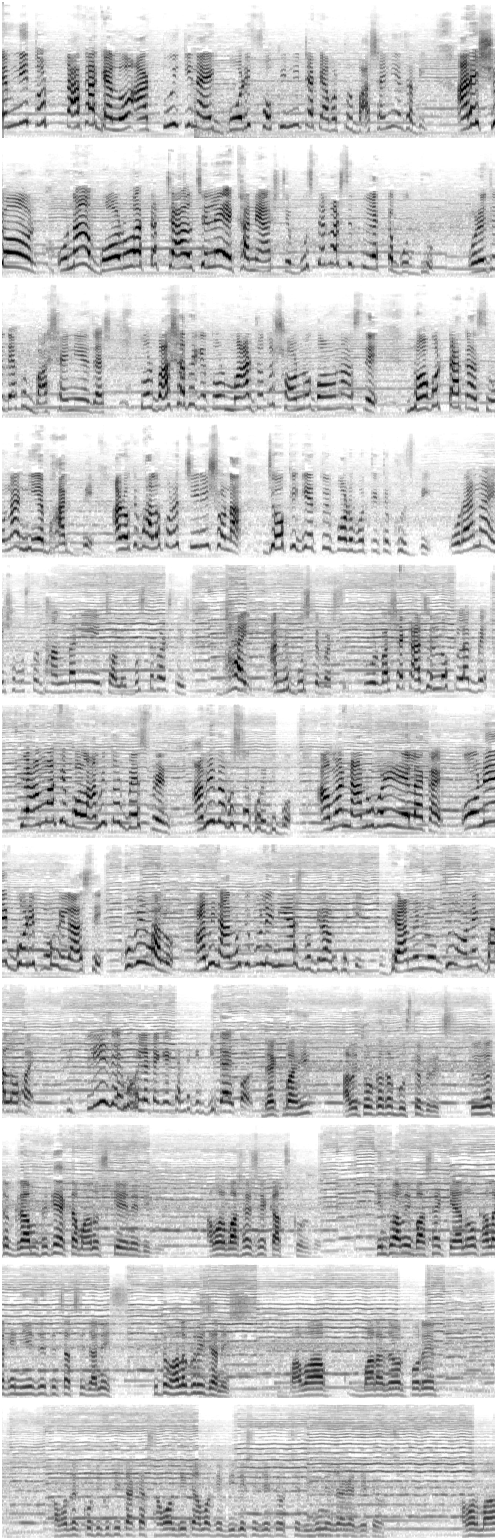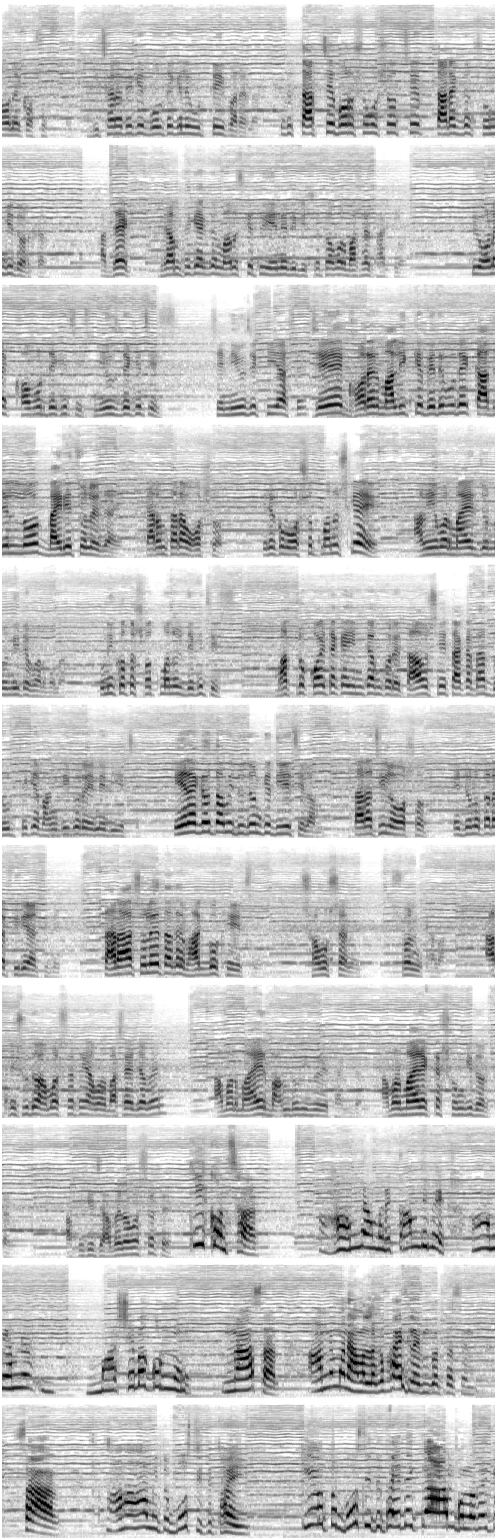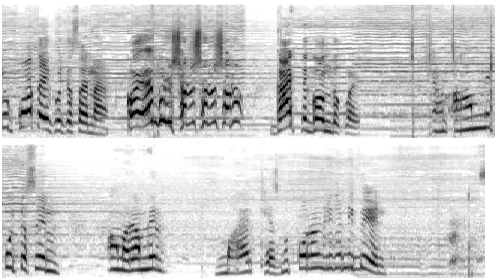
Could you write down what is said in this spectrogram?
এমনি তোর টাকা গেল আর তুই কি না এক গরিব ফকিরনিটাকে আবার তোর বাসায় নিয়ে যাবি? আরে শোন, ও না বড় একটা চাল ছেলে এখানে আসছে, বুঝতে পারছিস তুই একটা বুদ্ধু ওরে যদি এখন বাসায় নিয়ে যাস, তোর বাসা থেকে তোর মার যত স্বর্ণ গহনা আছে, নগদ টাকা আছে, ওনা নিয়ে ভাগবে। আর ওকে ভালো করে চিনিস না যে ওকে গিয়ে তুই পরবর্তীতে খুঁজবি। ওরা না এই সমস্ত ধান্দা নিয়ে চলে, বুঝতে পারছিস? ভাই, আমি বুঝতে পারছি। তোর বাসায় কাজের লোক লাগবে। তুই আমাকে বল, আমি তোর বেস্ট ফ্রেন্ড আমি ব্যবস্থা করে দিব। আমার নানু বাড়ির এলাকায় অনেক গরিব মহিলা আছে, খুবই ভালো। আমি নানুকে বলে নিয়ে আসব গ্রাম থেকে। গ্রামের লোকজন অনেক ভালো হয়। প্লিজ এই মহিলাটাকে এখান থেকে বিদায় কর। দেখ মাহি, আমি তোর কথা বুঝতে পেরেছি। তুই হয়তো গ্রাম থেকে একটা মানুষকে এনে দিবি। আমার বাসায় সে কাজ করবে। কিন্তু আমি বাসায় কেন খালাকে নিয়ে যেতে চাচ্ছি জানিস? তুই তো ভালো করেই জানিস। বাবা মারা যাওয়ার পরে আমাদের কোটি কোটি টাকা সামাল দিতে আমাকে বিদেশে যেতে হচ্ছে, বিভিন্ন জায়গায় যেতে হচ্ছে। আমার মা অনেক অসুস্থ। বিছানা থেকে বলতে গেলে উঠতেই পারে না। কিন্তু তার চেয়ে বড় সমস্যা হচ্ছে তার একজন সঙ্গী দরকার। আর দেখ, গ্রাম থেকে একজন মানুষকে তুই এনে দিবি, সে তো আমার বাসায় থাকল। তুই অনেক খবর দেখেছিস নিউজ দেখেছিস, সে নিউজে কি আসে? যে ঘরের মালিককে বেঁধে বুধে কাজের লোক বাইরে চলে যায়, কারণ তারা অসৎ। এরকম অসৎ মানুষকে আমি আমার মায়ের জন্য নিতে পারব না। উনি কত সৎ মানুষ দেখেছিস? মাত্র কয় টাকা ইনকাম করে, তাও সে টাকাটা দূর থেকে ভাঙতি করে এনে দিয়েছে। এর আগেও তো আমি দুজনকে দিয়েছিলাম, তারা ছিল অসৎ এই জন্য তারা ফিরে আসেনি। তারা আসলে তাদের ভাগ্য খেয়েছে, সমস্যা নেই, শোন খালা, আপনি শুধু আমার সাথে আমার বাসায় যাবেন আমার মায়ের বান্ধবী হয়ে থাকবেন আমার মায়ের একটা সঙ্গী দরকার। আপনি কি যাবেন আমার সাথে? কি কোন স্যার? আপনি আমার কাম দিবে? আমি আপনার মা সেবা করব না, স্যার। আপনি মানে আমার লাগে ফাইজলাইন করতেছেন। স্যার, আমি তো বস্তিতে থাই। কেউ তো বস্তিতে থাই দেখি আমগুলো কেউ কথাই কইতেছে না। কয় বুড়ি শোনো শোনো শোনো গাইতে গন্ধ কয়। এখন আপনি কইতেছেন, আমার আপনার মায়ের খেজমত করার লিগে নিবেন?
